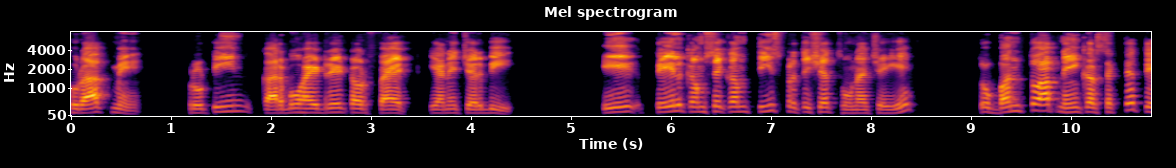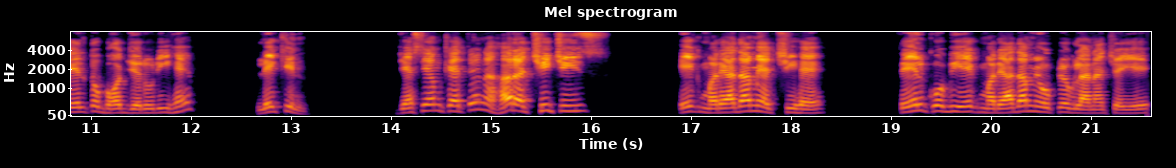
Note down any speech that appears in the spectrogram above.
खुराक में प्रोटीन कार्बोहाइड्रेट और फैट यानी चर्बी, ये तेल कम से कम तीस प्रतिशत होना चाहिए। तो बंद तो आप नहीं कर सकते, तेल तो बहुत ज़रूरी है। लेकिन जैसे हम कहते हैं ना, हर अच्छी चीज़ एक मर्यादा में अच्छी है, तेल को भी एक मर्यादा में उपयोग लाना चाहिए,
